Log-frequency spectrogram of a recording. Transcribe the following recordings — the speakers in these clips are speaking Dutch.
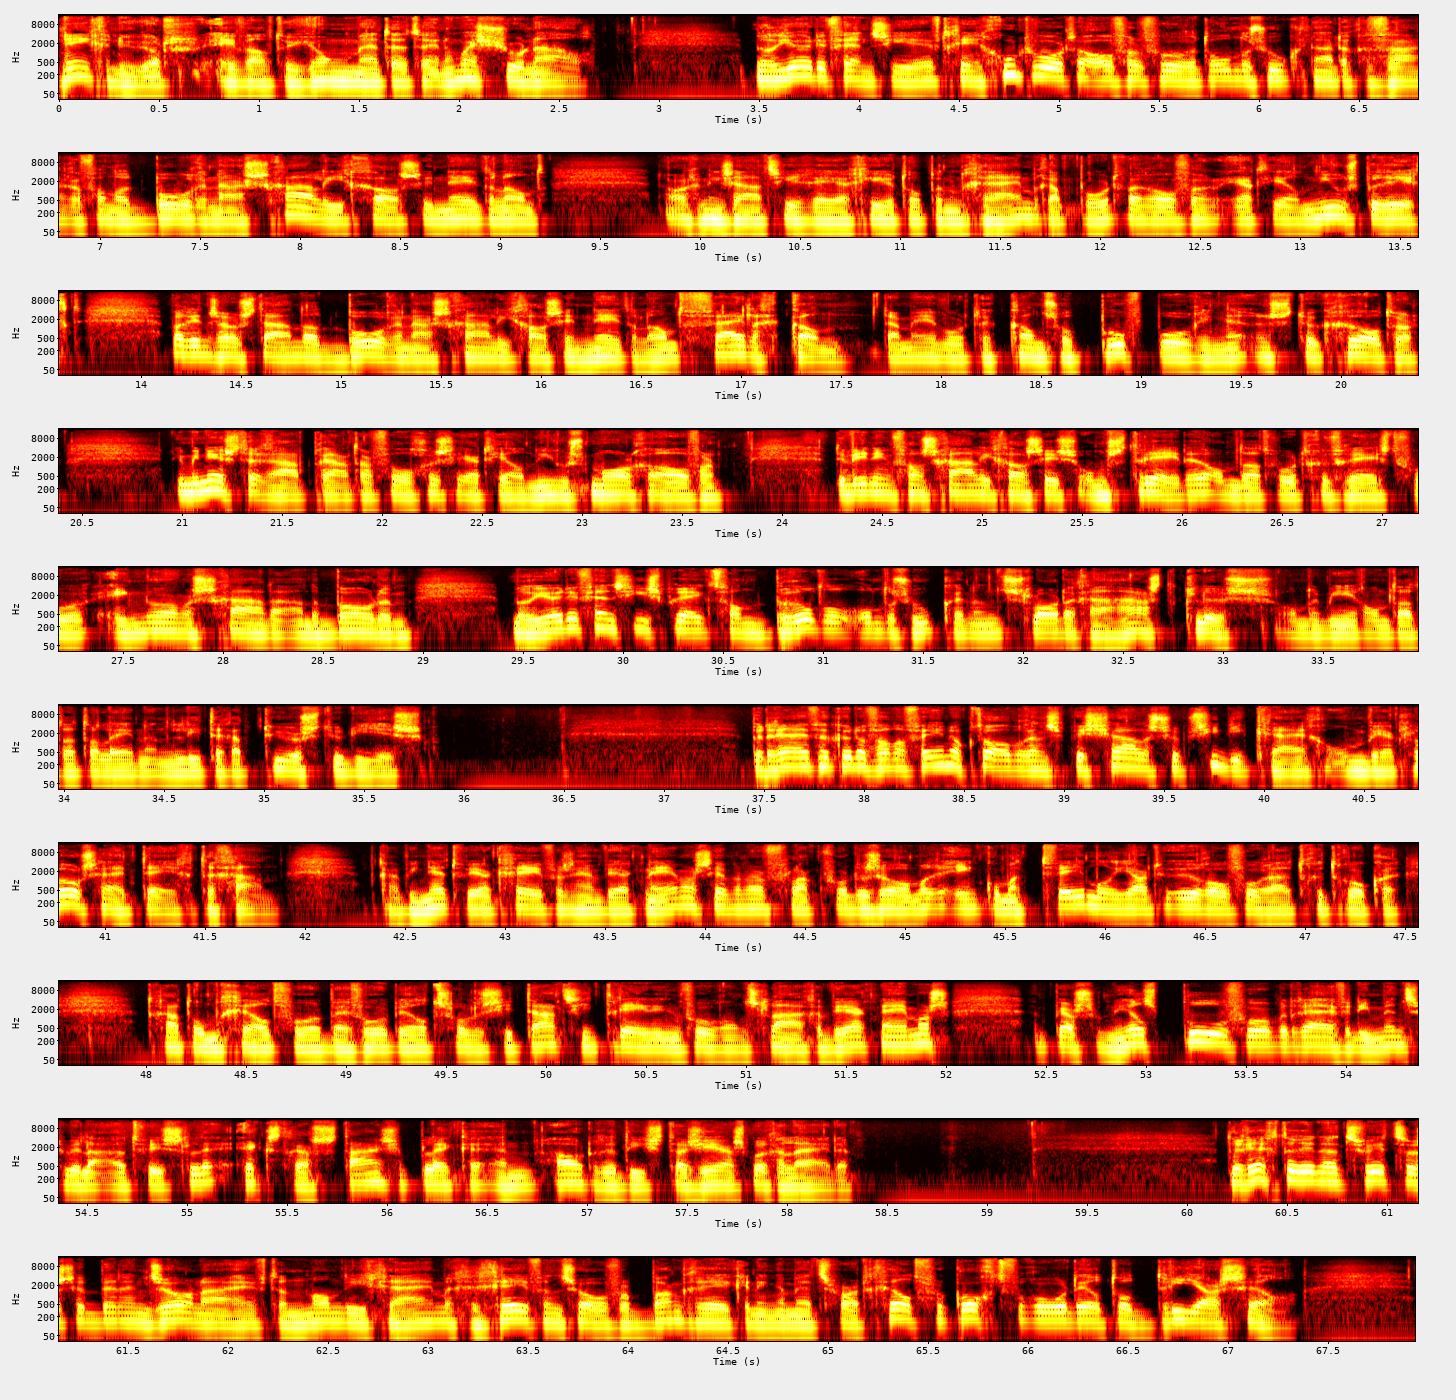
9 uur, Ewout de Jong met het NOS-journaal. Milieudefensie heeft geen goed woord over voor het onderzoek naar de gevaren van het boren naar schaliegas in Nederland. De organisatie reageert op een geheim rapport waarover RTL Nieuws bericht, waarin zou staan dat boren naar schaliegas in Nederland veilig kan. Daarmee wordt de kans op proefboringen een stuk groter. De ministerraad praat daar volgens RTL Nieuws morgen over. De winning van schaliegas is omstreden omdat wordt gevreesd voor enorme schade aan de bodem. Milieudefensie spreekt van bruddelonderzoek en een slordige haastklus. Onder meer omdat het alleen een literatuurstudie is. Bedrijven kunnen vanaf 1 oktober een speciale subsidie krijgen om werkloosheid tegen te gaan. Het kabinet, werkgevers en werknemers hebben er vlak voor de zomer 1,2 miljard euro voor uitgetrokken. Het gaat om geld voor bijvoorbeeld sollicitatietraining voor ontslagen werknemers, een personeelspool voor bedrijven die mensen willen uitwisselen, extra stageplekken en ouderen die stagiairs begeleiden. De rechter in het Zwitserse Bellinzona heeft een man die geheime gegevens over bankrekeningen met zwart geld verkocht veroordeeld tot drie jaar cel.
